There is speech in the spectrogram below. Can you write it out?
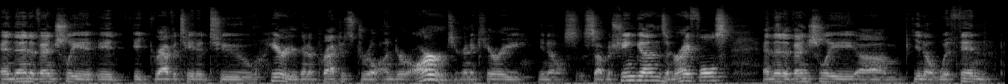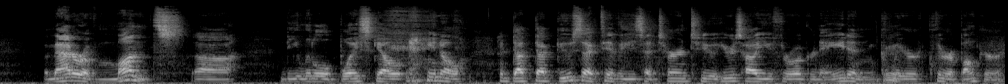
And then eventually it, it gravitated to here, you're going to practice drill under arms. You're going to carry, you know, submachine guns and rifles. And then eventually, um, you know, within a matter of months, uh, the little Boy Scout, you know, duck duck goose activities had turned to here's how you throw a grenade and clear clear a bunker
